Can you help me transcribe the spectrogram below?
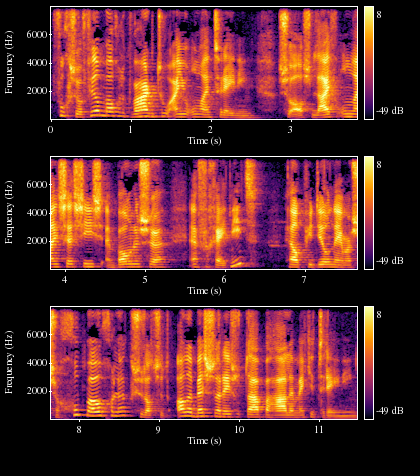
Voeg zoveel mogelijk waarde toe aan je online training, zoals live online sessies en bonussen. En vergeet niet, help je deelnemers zo goed mogelijk, zodat ze het allerbeste resultaat behalen met je training.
